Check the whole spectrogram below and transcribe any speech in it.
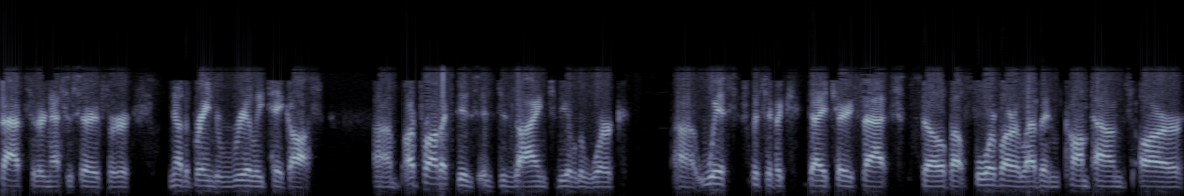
fats that are necessary for, you know, the brain to really take off. Um, our product is, is designed to be able to work uh, with specific dietary fats. So about four of our 11 compounds are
